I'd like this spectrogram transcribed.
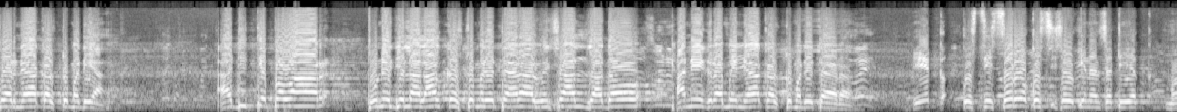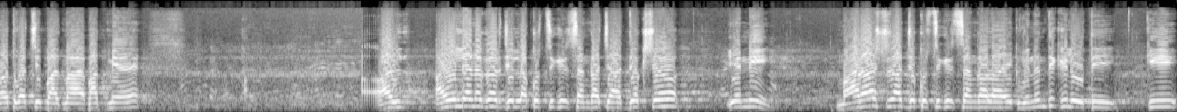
शहर निळ्या कास्टमध्ये या. आदित्य पवार पुणे जिल्हा लाल कास्टमध्ये तयार आहे. विशाल जाधव ठाणे ग्रामीण निळ्या कास्टमध्ये तयार आहे. एक कुस्ती सर्व कुस्ती शौकीनांसाठी एक महत्वाची बातमा- बातमी आहे अल- अहिल्यानगर जिल्हा कुस्तीगीर संघाचे अध्यक्ष यांनी महाराष्ट्र राज्य कुस्तीगीर संघाला एक विनंती केली होती की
